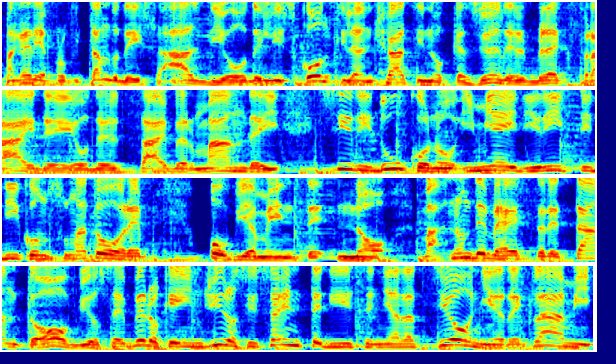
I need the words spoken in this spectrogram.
magari approfittando dei saldi o degli sconti lanciati in occasione del Black Friday o del Cyber Monday, si riducono i miei diritti di consumatore? Ovviamente no, ma non deve essere tanto ovvio se è vero che in giro si sente di segnalazioni e reclami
